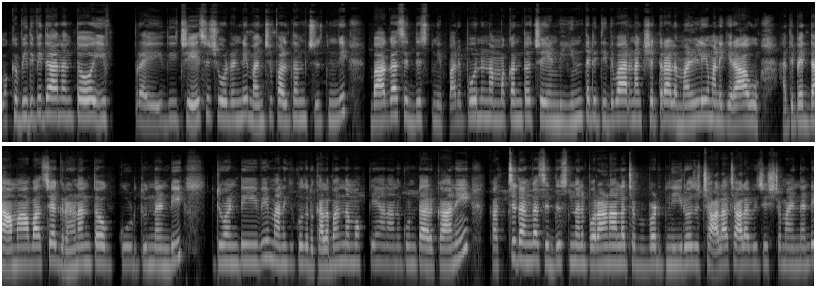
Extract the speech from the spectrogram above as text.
ఒక విధి విధానంతో ఈ ఇది చేసి చూడండి మంచి ఫలితం చూస్తుంది బాగా సిద్ధిస్తుంది. పరిపూర్ణ నమ్మకంతో చేయండి. ఇంతటి తిదివార నక్షత్రాలు మళ్ళీ మనకి రావు. అతిపెద్ద అమావాస్య గ్రహణంతో కూడుతుందండి. ఇటువంటివి మనకి కుదరదు కలబంద మొక్కే అని అనుకుంటారు. కానీ ఖచ్చితంగా సిద్ధిస్తుందని పురాణాల్లో చెప్పబడుతుంది. ఈరోజు చాలా చాలా విశిష్టమైందండి.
